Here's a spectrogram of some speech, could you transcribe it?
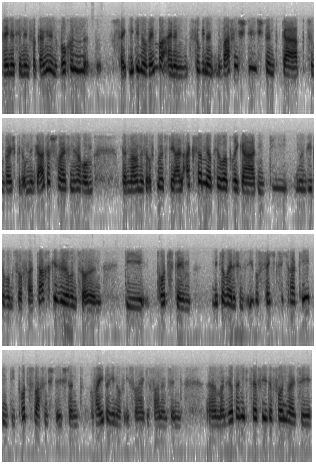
Wenn es in den vergangenen Wochen seit Mitte November einen sogenannten Waffenstillstand gab, zum Beispiel um den Gazastreifen herum, dann waren es oftmals die Al-Aqsa-Märtyrerbrigaden, die nun wiederum zur Fatah gehören sollen, die trotzdem Mittlerweile sind es über 60 Raketen, die trotz Waffenstillstand weiterhin auf Israel gefallen sind. Äh, man hört da nicht sehr viel davon, weil sie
